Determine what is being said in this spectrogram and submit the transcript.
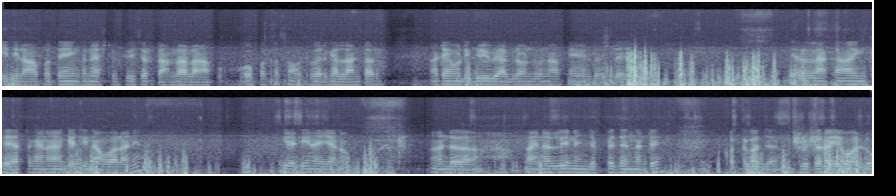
ఇది లేకపోతే ఇంకా నెక్స్ట్ ఫ్యూచర్ కనరాల నాకు. ఓ పక్క సాఫ్ట్వేర్కి వెళ్ళంటారు. అటేమో డిగ్రీ బ్యాక్గ్రౌండ్? నాకేం ఇంట్రెస్ట్ లేదు. వెళ్ళాక ఇంకా ఎట్టకైనా గెటిన్ అవ్వాలని ఎయిటీన్ అయ్యాను. అండ్ uh, ఫైనల్లీ నేను చెప్పేది ఏంటంటే కొత్తగా ప్రిపేర్ అయ్యేవాళ్ళు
